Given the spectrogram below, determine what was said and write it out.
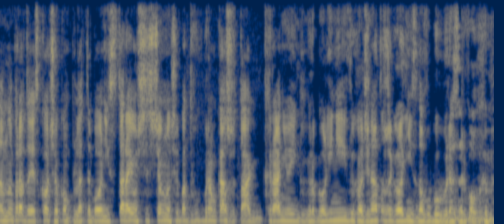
tam naprawdę jest kocioł kompletny, bo oni starają się ściągnąć chyba dwóch bramkarzy, tak? Graniu i Golini i wychodzi na to, że Golini znowu byłby rezerwowym.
